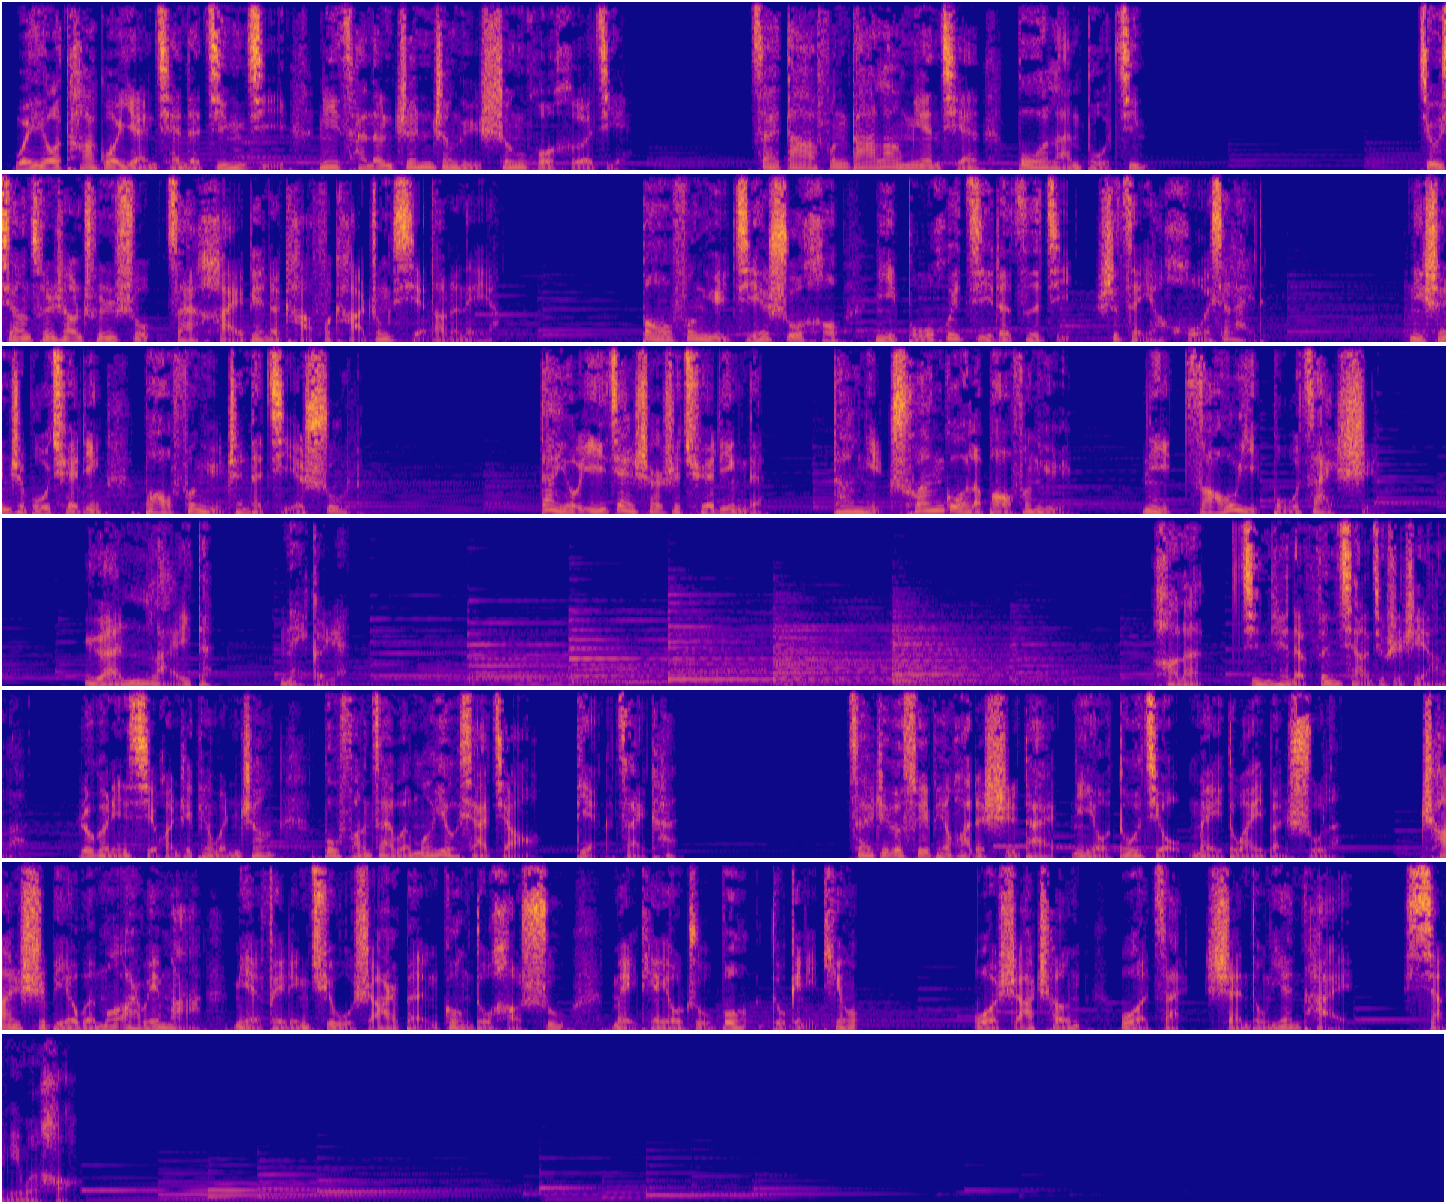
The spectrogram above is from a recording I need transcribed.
唯有踏过眼前的荆棘，你才能真正与生活和解，在大风大浪面前波澜不惊。就像村上春树在《海边的卡夫卡》中写到的那样，暴风雨结束后，你不会记得自己是怎样活下来的。你甚至不确定暴风雨真的结束了，但有一件事是确定的：当你穿过了暴风雨，你早已不再是原来的那个人。好了，今天的分享就是这样了。如果您喜欢这篇文章，不妨在文末右下角点个再看。在这个碎片化的时代，你有多久没读完一本书了？长按识别文末二维码，免费领取五十二本共读好书，每天有主播读给你听哦。我是阿成，我在山东烟台向您问好。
